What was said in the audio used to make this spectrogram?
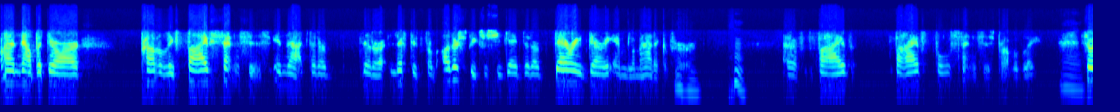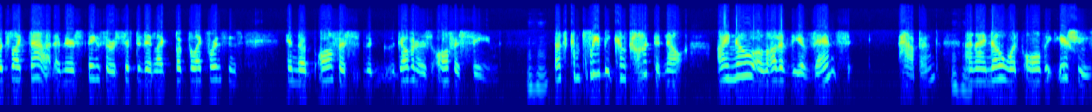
uh, now, but there are probably five sentences in that that are that are lifted from other speeches she gave that are very, very emblematic of her. Mhm. Uh, five, five full sentences probably. Wow. So it's like that, and there's things that are sifted in, like, but like for instance, in the office, the, the governor's office scene, Mhm. that's completely concocted. Now, I know a lot of the events happened, Mhm. and I know what all the issues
